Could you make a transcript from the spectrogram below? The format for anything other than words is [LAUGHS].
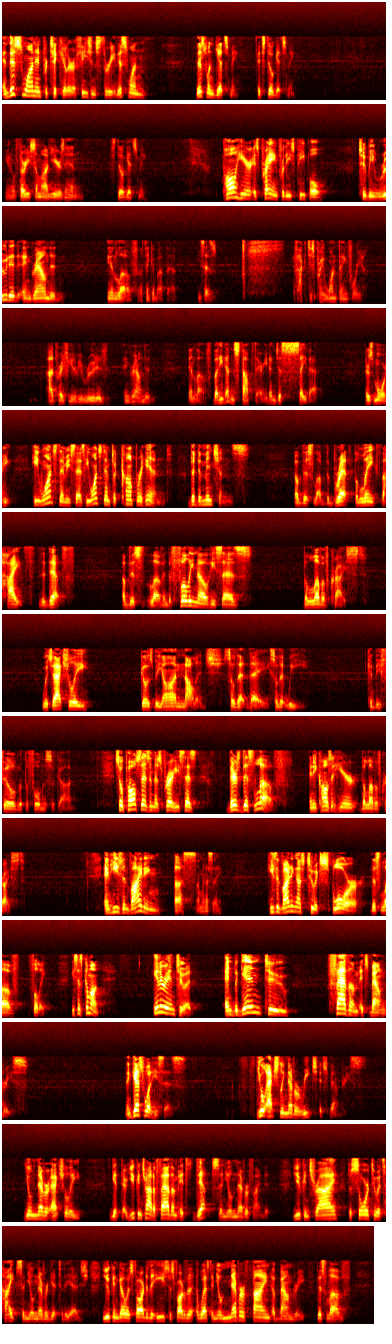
And this one in particular, Ephesians 3, this one, this one gets me. It still gets me. You know, 30 some odd years in, still gets me. Paul here is praying for these people to be rooted and grounded in love. Now think about that. He says, just pray one thing for you, I'd pray for you to be rooted and grounded in love. But he doesn't stop there. He doesn't just say that. There's more. He, he wants them, he says, he wants them to comprehend the dimensions of this love the breadth, the length, the height, the depth of this love. And to fully know, he says, the love of Christ, which actually goes beyond knowledge so that they, so that we can be filled with the fullness of God. So Paul says in this prayer, he says, there's this love, and he calls it here the love of Christ. And he's inviting us, I'm going to say, he's inviting us to explore this love fully. He says, come on, enter into it and begin to fathom its boundaries. And guess what he says? You'll actually never reach its boundaries. You'll never actually get there. You can try to fathom its depths and you'll never find it. You can try to soar to its heights and you'll never get to the edge. You can go as far to the east, as far to the west, and you'll never find a boundary. This love,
